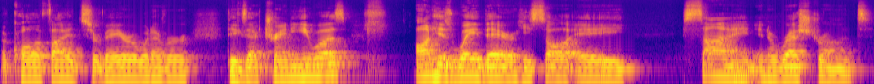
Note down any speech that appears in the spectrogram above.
a qualified surveyor or whatever the exact training he was. On his way there, he saw a sign in a restaurant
